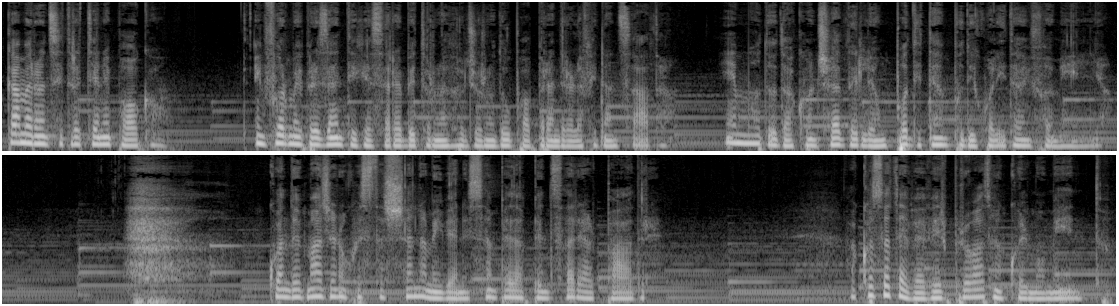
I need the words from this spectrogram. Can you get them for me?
Cameron si trattiene poco. Informa i presenti che sarebbe tornato il giorno dopo a prendere la fidanzata, in modo da concederle un po' di tempo di qualità in famiglia. Quando immagino questa scena mi viene sempre da pensare al padre. A cosa deve aver provato in quel momento?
